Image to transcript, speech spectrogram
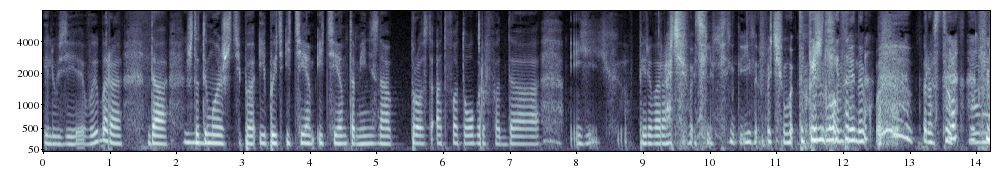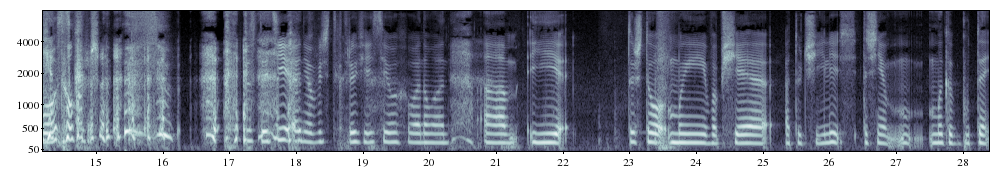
иллюзии выбора, да, mm-hmm. что ты можешь типа и быть и тем, и тем, там, я не знаю, просто от фотографа до переворачивателя пингвинов. Почему это пришло мне на просто в мозг? Статьи о необычных профессиях one on one. И то, что мы вообще отучились, точнее, мы как будто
